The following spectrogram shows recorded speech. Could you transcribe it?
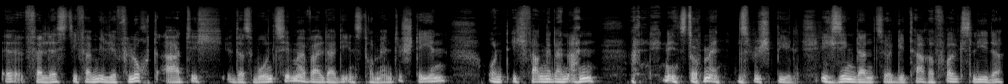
äh, verlässt die Familie fluchtartig das Wohnzimmer, weil da die Instrumente stehen. Und ich fange dann an, an den Instrumenten zu spielen. Ich singe dann zur Gitarre Volkslieder,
